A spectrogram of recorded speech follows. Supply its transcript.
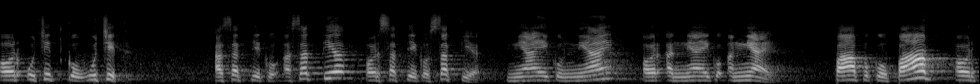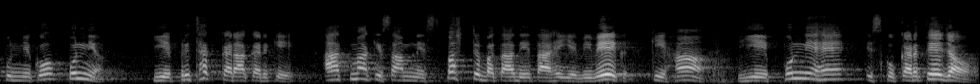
और उचित को उचित, असत्य को असत्य और सत्य को सत्य, न्याय को न्याय और अन्याय को अन्याय, पाप को पाप और पुण्य को पुण्य, ये पृथक करा करके आत्मा के सामने स्पष्ट बता देता है ये विवेक कि हाँ ये पुण्य है, इसको करते जाओ।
